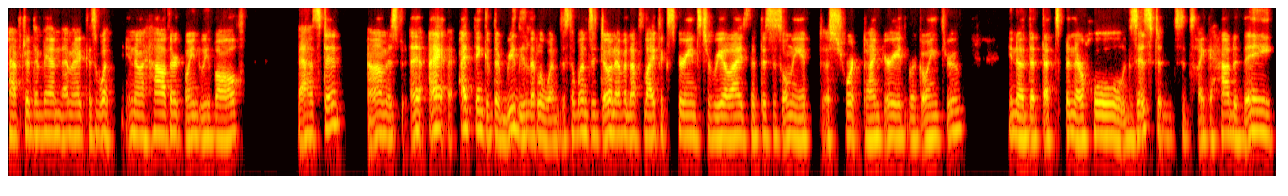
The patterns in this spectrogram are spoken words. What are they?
after the pandemic is what you know how they're going to evolve past it um, is I, I think of the really little ones as the ones that don't have enough life experience to realize that this is only a, a short time period we're going through. You know that that's been their whole existence. It's like how do they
